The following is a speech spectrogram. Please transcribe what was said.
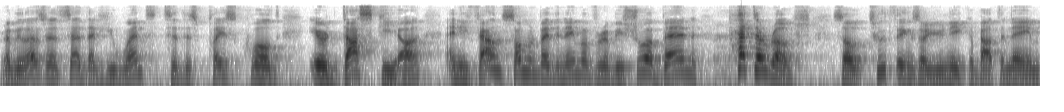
Rabbi Lezer had said that he went to this place called Irdaskia, and he found someone by the name of Rabbi Shua ben Petarosh. So two things are unique about the name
